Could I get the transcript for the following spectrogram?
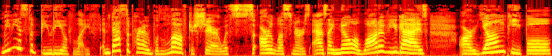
maybe it's the beauty of life. And that's the part I would love to share with our listeners, as I know a lot of you guys are young people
